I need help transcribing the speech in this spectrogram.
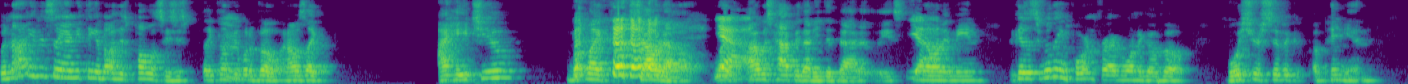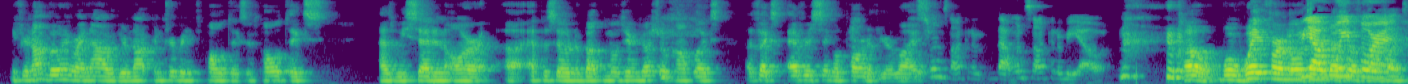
But not even saying anything about his policies, just like telling Hmm. people to vote. And I was like, I hate you, but like, shout out. Like, Yeah. I was happy that he did that at least. Yeah. You know what I mean? Because it's really important for everyone to go vote. Voice your civic opinion. If you're not voting right now, you're not contributing to politics. And politics, as we said in our uh, episode about the military industrial complex, affects every single part of your life. this one's not gonna. That one's not gonna be out Oh, well, wait for a military Yeah, wait for it.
